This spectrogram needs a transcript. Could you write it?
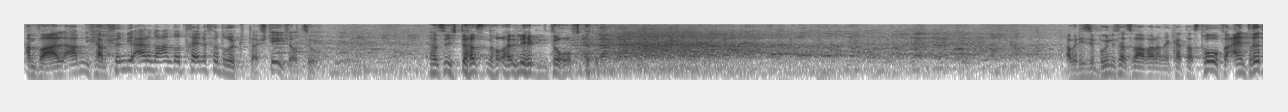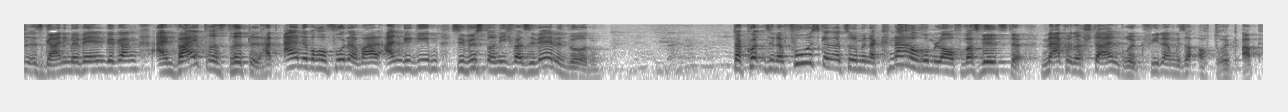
am Wahlabend, ich habe schon die eine oder andere Träne verdrückt, da stehe ich auch zu. Dass ich das noch erleben durfte. Aber diese Bundestagswahl war dann eine Katastrophe. Ein Drittel ist gar nicht mehr wählen gegangen. Ein weiteres Drittel hat eine Woche vor der Wahl angegeben, sie wüssten noch nicht, was sie wählen würden. Da konnten sie in der Fußgängerzone mit einer Knarre rumlaufen. Was willst du? Merkel oder Steinbrück? Viele haben gesagt, ach, drück ab.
